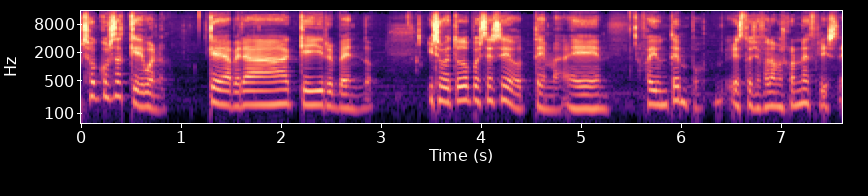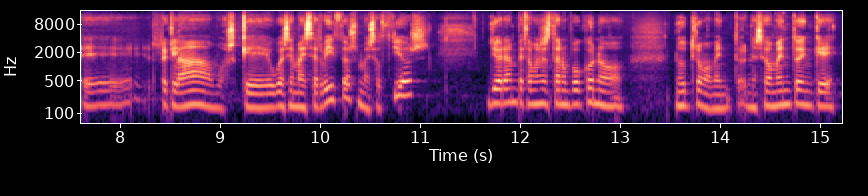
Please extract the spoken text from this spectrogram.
Son cousas que, bueno, que haberá que ir vendo. E sobre todo, pois pues, ese é o tema. Eh, fai un tempo, isto xa falamos con Netflix, eh, reclamábamos que houvese máis servizos, máis opcións, e ahora empezamos a estar un pouco no, no outro momento, nese momento en que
